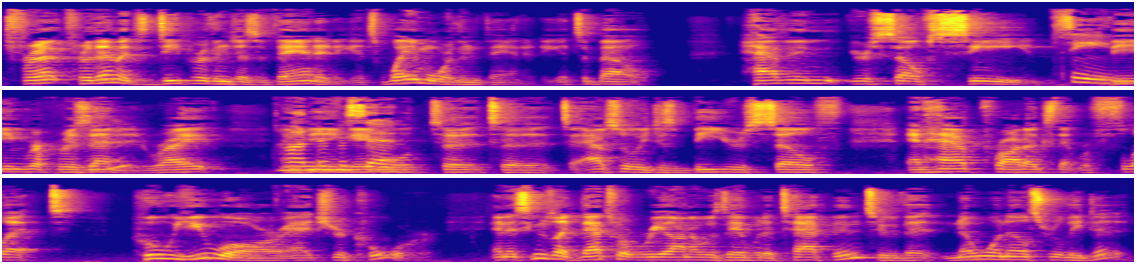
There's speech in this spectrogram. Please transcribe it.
for for them it's deeper than just vanity. It's way more than vanity. It's about having yourself seen, seen. being represented, mm-hmm. right? And 100%. being able to to to absolutely just be yourself and have products that reflect who you are at your core. And it seems like that's what Rihanna was able to tap into that no one else really did.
